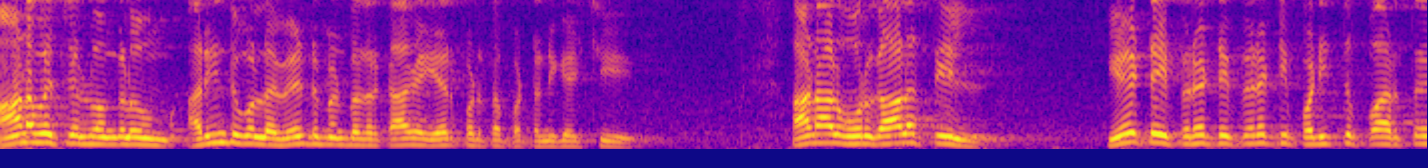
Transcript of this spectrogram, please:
மாணவ செல்வங்களும் அறிந்து கொள்ள வேண்டும் என்பதற்காக ஏற்படுத்தப்பட்ட நிகழ்ச்சி. ஆனால் ஒரு காலத்தில் ஏட்டை பிரட்டி பிரட்டி படித்து பார்த்து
